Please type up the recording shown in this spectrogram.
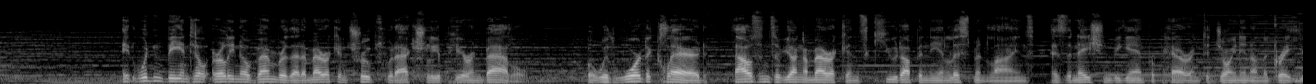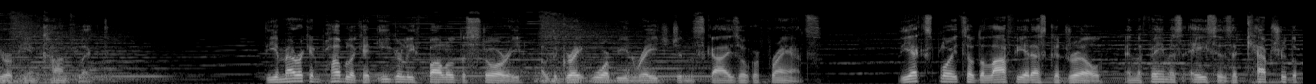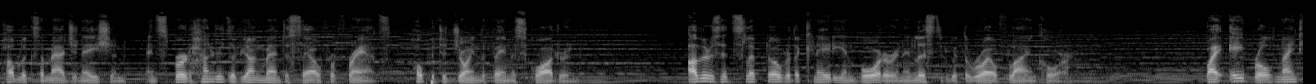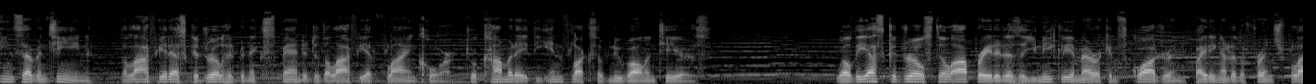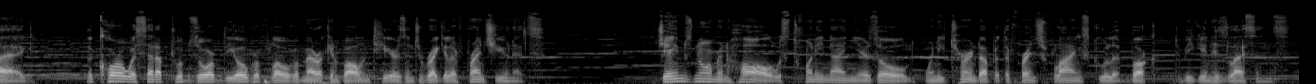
It wouldn't be until early November that American troops would actually appear in battle. But with war declared, thousands of young Americans queued up in the enlistment lines as the nation began preparing to join in on the great European conflict. The American public had eagerly followed the story of the Great War being raged in the skies over France. The exploits of the Lafayette Escadrille and the famous aces had captured the public's imagination and spurred hundreds of young men to sail for France, hoping to join the famous squadron. Others had slipped over the Canadian border and enlisted with the Royal Flying Corps. By April 1917, the Lafayette Escadrille had been expanded to the Lafayette Flying Corps to accommodate the influx of new volunteers. While the Escadrille still operated as a uniquely American squadron fighting under the French flag, the Corps was set up to absorb the overflow of American volunteers into regular French units. James Norman Hall was 29 years old when he turned up at the French flying school at Buc to begin his lessons.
